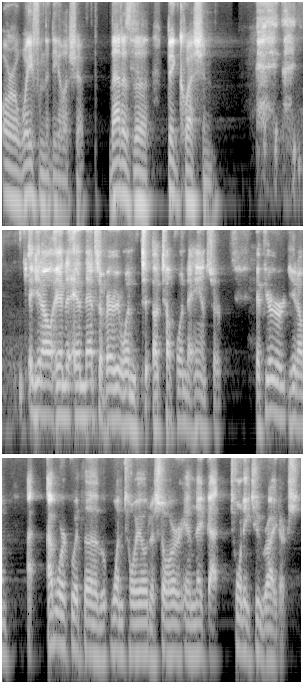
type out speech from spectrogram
or away from the dealership? That is the big question. You know, and and that's a very one a tough one to answer. If you're, you know, I, I work with the one Toyota store and they've got 22 riders.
